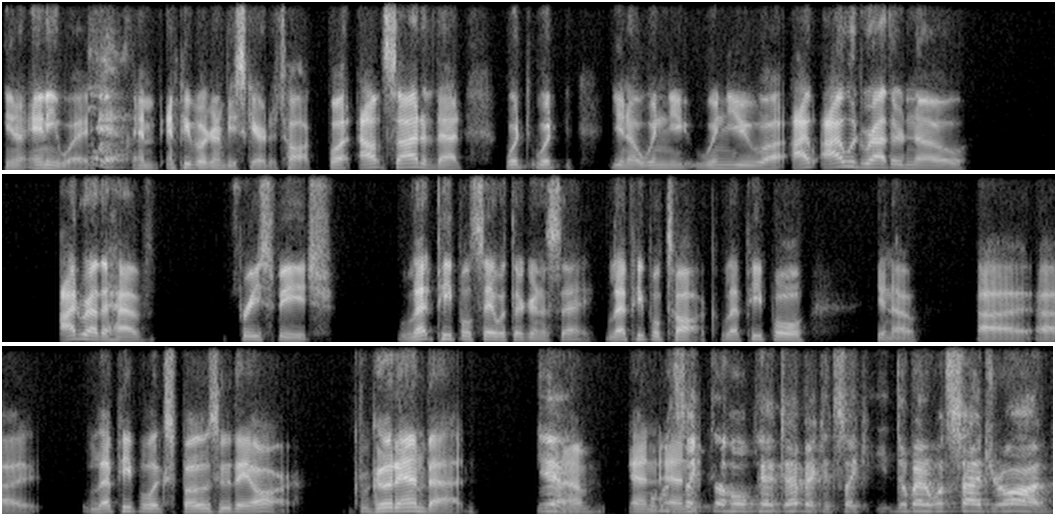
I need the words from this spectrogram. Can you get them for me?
you know, anyway. yeah and and people are going to be scared to talk. But outside of that, what what you know when you when you uh, I I would rather know. I'd rather have free speech. Let people say what they're going to say. Let people talk. Let people, you know, uh, uh, let people expose who they are, good and bad. You yeah. know, and Well, it's and like the whole pandemic. It's like no matter what side you're on,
